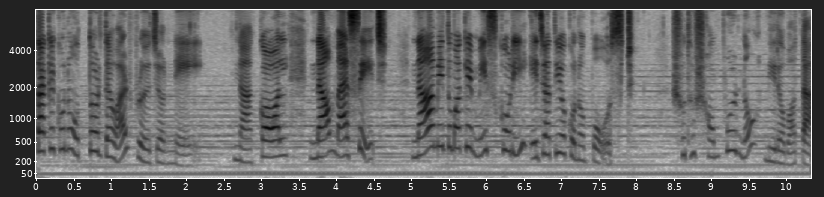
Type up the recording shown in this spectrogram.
তাকে কোনো উত্তর দেওয়ার প্রয়োজন নেই। না কল, না মেসেজ, না আমি তোমাকে মিস করি এ জাতীয় কোনো পোস্ট। শুধু সম্পূর্ণ নীরবতা।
